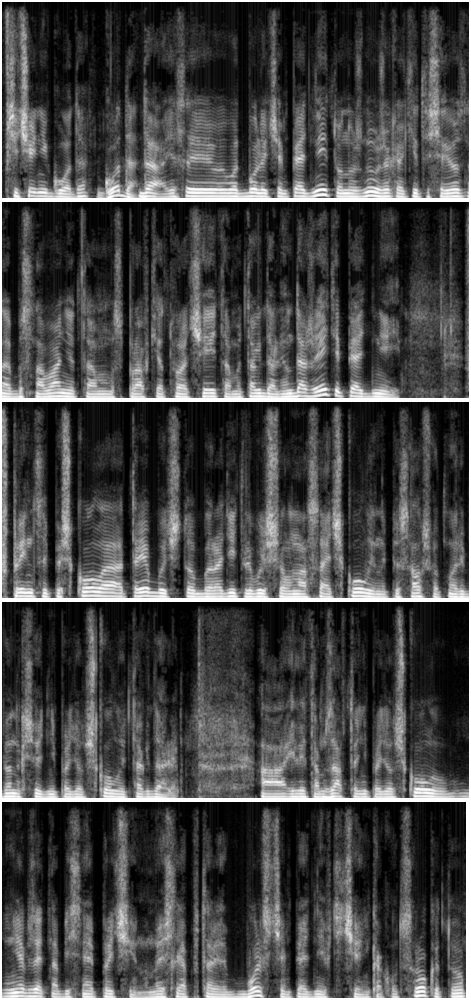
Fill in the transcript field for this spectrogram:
в течение года. Года? Да, если вот более чем 5 дней, то нужны уже какие-то серьезные обоснования, там, справки от врачей там, и так далее. Но даже эти 5 дней, в принципе, школа требует, чтобы родитель вышел на сайт школы и написал, что вот мой ребенок сегодня не придет в школу и так далее. А, или там завтра не придет в школу, не обязательно объяснять причину. Но если я повторяю, больше, чем 5 дней в течение какого-то срока, то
